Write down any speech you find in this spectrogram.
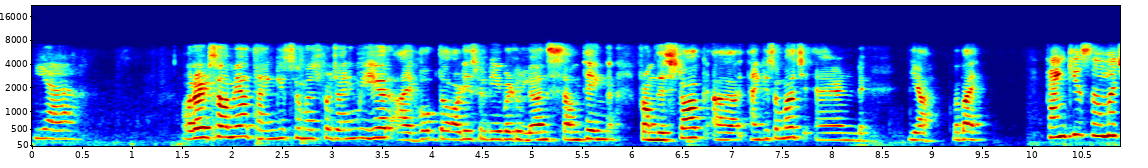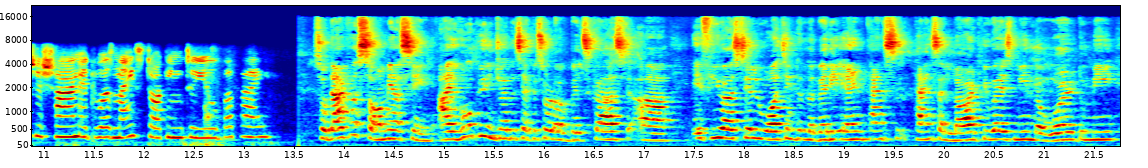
Yeah. All right, Saumya, thank you so much for joining me here. I hope the audience will be able to learn something from this talk. Uh, thank you so much, and yeah, bye bye. Thank you so much, Ishan. It was nice talking to you. Bye bye. So that was Saumya Singh. I hope you enjoyed this episode of Bitscast. Uh, if you are still watching till the very end, thanks thanks a lot. You guys mean the world to me.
